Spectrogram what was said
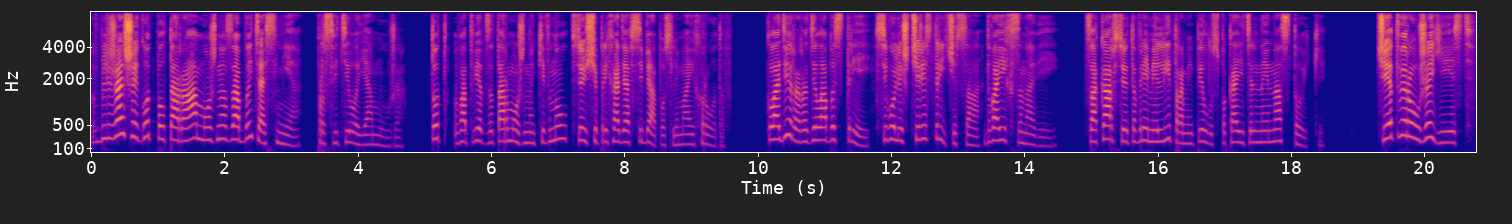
«В ближайший год-полтора можно забыть о сне», — просветила я мужа. Тот в ответ заторможенно кивнул, все еще приходя в себя после моих родов. Кладира родила быстрее, всего лишь через три часа, двоих сыновей. Цакар все это время литрами пил успокоительные настойки. «Четверо уже есть»,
